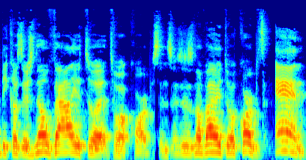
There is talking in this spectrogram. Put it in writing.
because there's no value to a, to a corpse. And since there's no value to a corpse, and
